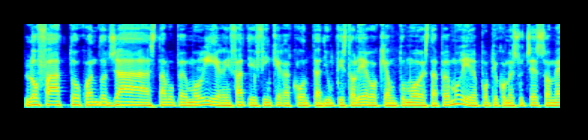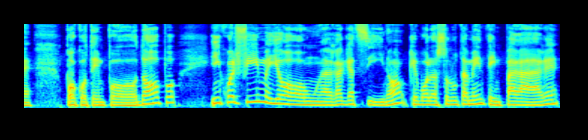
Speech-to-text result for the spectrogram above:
L'ho fatto quando già stavo per morire. Infatti, è il film che racconta di un pistolero che ha un tumore e sta per morire, proprio come è successo a me poco tempo dopo. In quel film io ho un ragazzino che vuole assolutamente imparare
